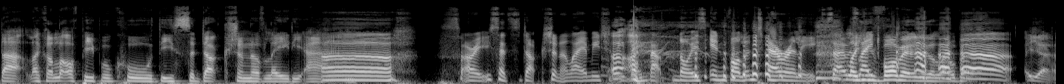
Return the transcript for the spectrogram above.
that like a lot of people call the seduction of Lady Anne. Uh, sorry, you said seduction, and I immediately made that noise involuntarily. 'cause I was like, like, you vomited a little bit. Yeah.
